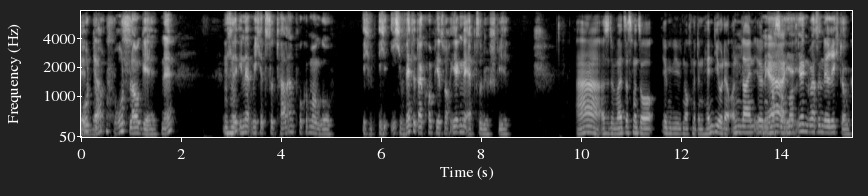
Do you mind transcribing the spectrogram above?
rot, ja? rot, blau, gelb, ne? Das Mhm. erinnert mich jetzt total an Pokémon Go. Ich, ich, ich wette, da kommt jetzt noch irgendeine App zu dem Spiel. Ah, also du meinst, dass man so irgendwie noch mit dem Handy oder online irgendwas Ja, so macht? irgendwas in der Richtung.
